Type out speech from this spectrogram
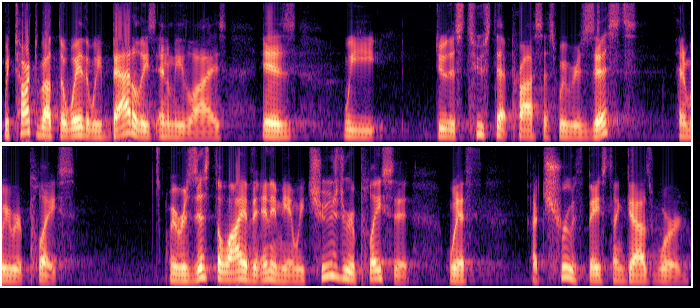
we talked about the way that we battle these enemy lies is we do this two step process. We resist and we replace. We resist the lie of the enemy and we choose to replace it with a truth based on God's word.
